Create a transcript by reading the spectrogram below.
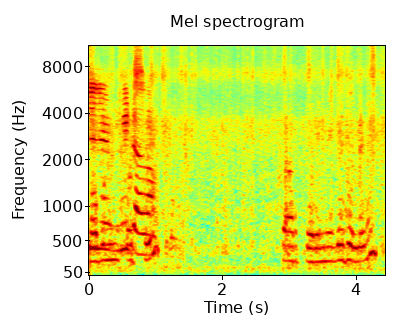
লবণ তারপরে নেব হলো আহ, কিছু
